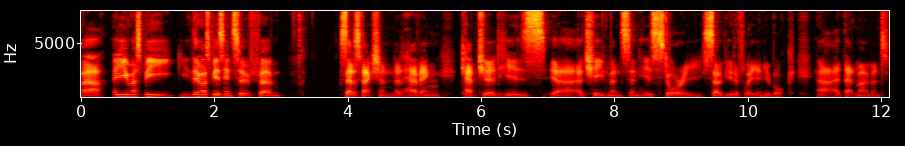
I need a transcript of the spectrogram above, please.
Wow, you must be there must be a sense of um, satisfaction at having captured his uh, achievements and his story so beautifully in your book uh, at that moment.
